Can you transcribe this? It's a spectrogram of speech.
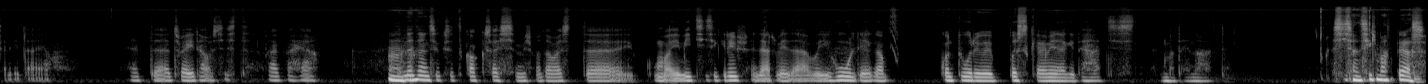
äkki oli ta jah et äh, Trade House'ist väga hea mm. -hmm. Need on siuksed kaks asja, mis ma tavaliselt, äh, kui ma ei viitsi isegi kriipsmeid värvida või huuli ega kontuuri või põske või midagi teha, et siis ma teen alati. siis on silmad peas?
